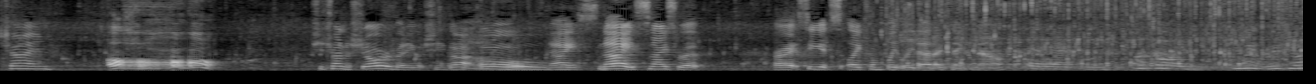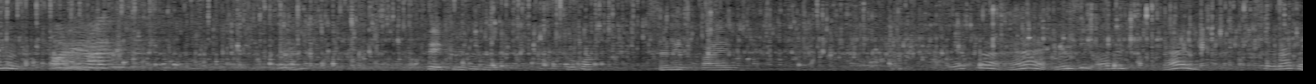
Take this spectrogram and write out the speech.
She's trying. Oh! She's trying to show everybody what she got. Oh, oh, nice, nice, nice rip. All right, see, it's like completely dead, I think now. Wait, where's the other? Hey, milk. Look what. Then he find. What the heck? Where's the other head? They're not the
